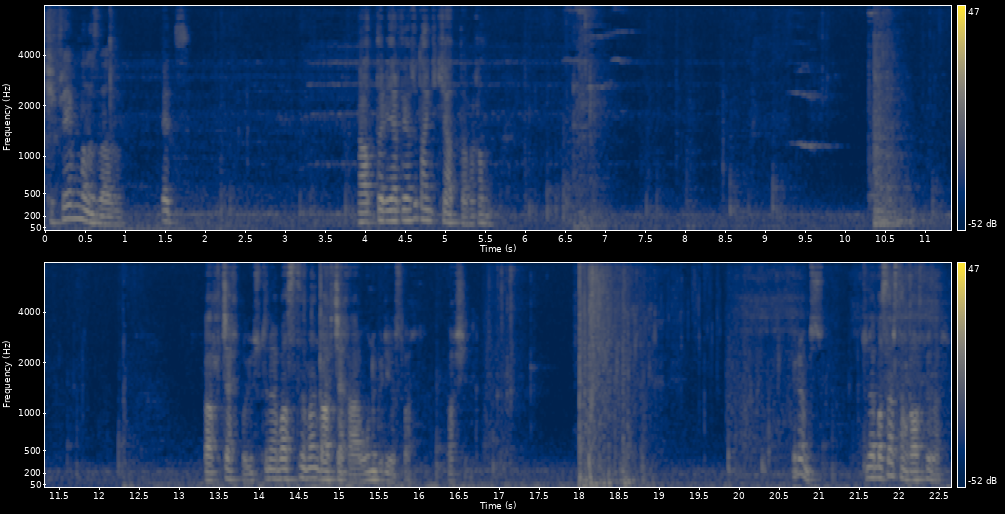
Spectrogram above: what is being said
Şifreyi bulmanız lazım. Evet. Kağıtta bir yerde yazıyor. Hangi kağıtta bakalım. Kalkacak bu. Üstüne bastığım an kalkacak abi. Onu biliyoruz bak. Bak şimdi. Görüyor musun? Üstüne basarsan kalkıyorlar.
